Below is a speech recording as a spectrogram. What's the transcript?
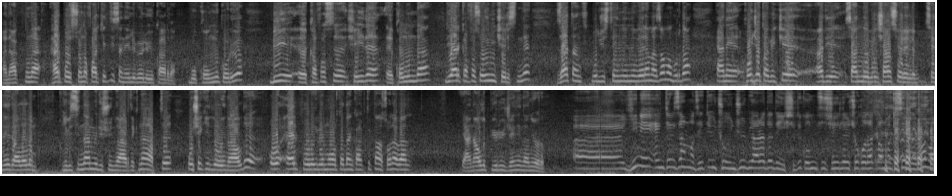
Hani aklına her pozisyonda fark ettiysen eli böyle yukarıda. Bu kolunu koruyor. bir e, kafası şeyde e, kolunda, diğer kafası oyun içerisinde. Zaten futbolcu istenileni veremez ama burada yani hoca tabii ki hadi sen de bir şans verelim, seni de alalım gibisinden mi düşündü artık ne yaptı? O şekilde oyunu aldı. O el problemi ortadan kalktıktan sonra ben yani alıp yürüyeceğine inanıyorum. Ee, yine enteresan vaziyette 3 oyuncuyu bir arada değiştirdik. Olumsuz şeylere çok odaklanmak istemiyorum ama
